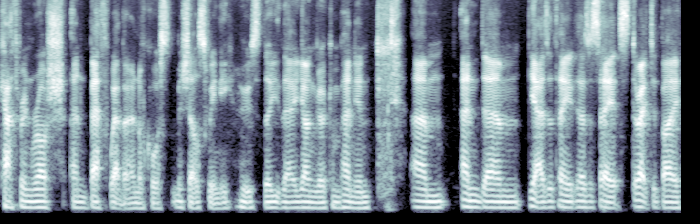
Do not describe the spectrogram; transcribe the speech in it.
catherine roche and beth webber and of course michelle sweeney who's the their younger companion. Um and um yeah as i say as i say it's directed by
